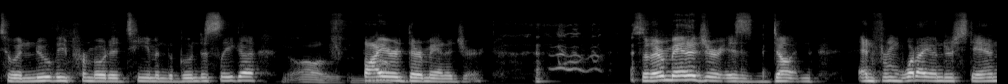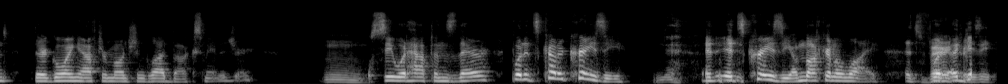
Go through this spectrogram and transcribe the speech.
to a newly promoted team in the Bundesliga, Oh, fired their manager. so their manager is done. And from what I understand, they're going after Mönchengladbach's manager. Mm. We'll see what happens there, but it's kind of crazy. It, it's crazy. I'm not gonna lie. It's very again- crazy.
